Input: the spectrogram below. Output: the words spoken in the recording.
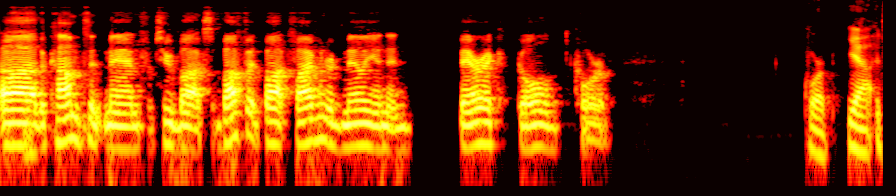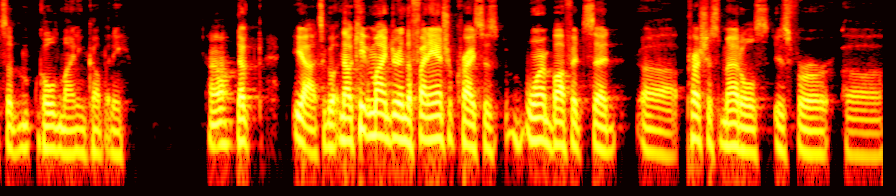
Uh, the Competent Man for two bucks. Buffett bought 500 million in Barrick Gold Corp. Corp yeah it's a gold mining company Huh? now, yeah it's a gold now keep in mind during the financial crisis Warren Buffett said uh, precious metals is for uh,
